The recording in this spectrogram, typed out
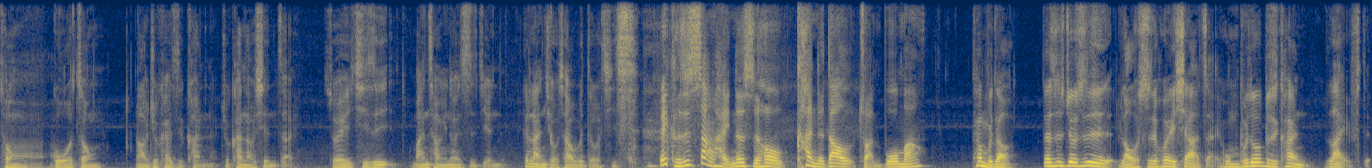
从国中然后就开始看了，就看到现在，所以其实蛮长一段时间的，跟篮球差不多。其实，哎，可是上海那时候看得到转播吗？看不到，但是就是老师会下载，我们不都不是看 live 的，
